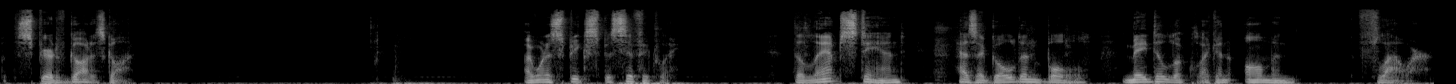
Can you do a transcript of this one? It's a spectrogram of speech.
But the Spirit of God is gone. I want to speak specifically. The lampstand has a golden bowl made to look like an almond flower.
